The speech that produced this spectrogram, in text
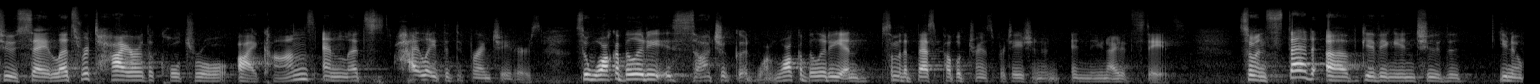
to say, let's retire the cultural icons and let's highlight the differentiators. So walkability is such a good one. Walkability and some of the best public transportation in, in the United States. So instead of giving into the, you know,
